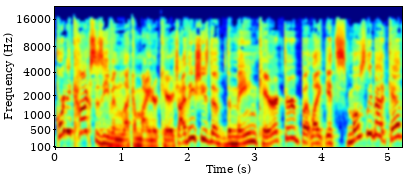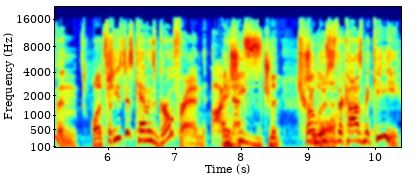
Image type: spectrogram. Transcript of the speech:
Courteney Cox is even like a minor character. I think she's the the main character, but like it's mostly about Kevin. well, it's She's just Kevin's girlfriend, I mean, and she that's the she loses their cosmic key.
